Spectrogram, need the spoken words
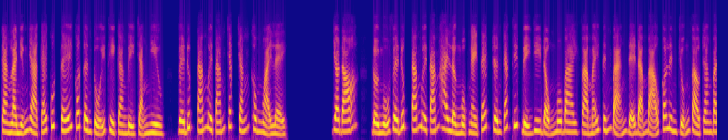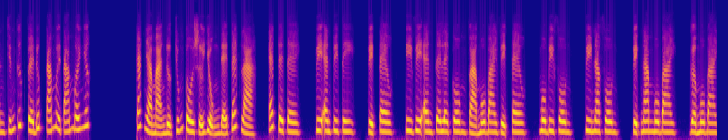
Càng là những nhà cái quốc tế có tên tuổi thì càng bị chặn nhiều, V88 chắc chắn không ngoại lệ. Do đó, đội ngũ V88 hai lần một ngày test trên các thiết bị di động mobile và máy tính bảng để đảm bảo có linh chuẩn vào trang banh chính thức V88 mới nhất. Các nhà mạng được chúng tôi sử dụng để test là FPT, VNPT, Viettel, EVN Telecom và Mobile Viettel, Mobifone, Vinaphone, Vietnam Mobile, G-Mobile.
